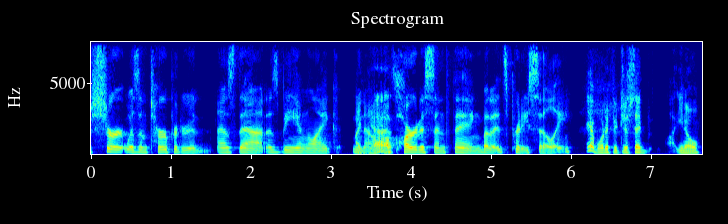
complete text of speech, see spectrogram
shirt was interpreted as that as being like you I know guess. a partisan thing, but it's pretty silly. Yeah, what if it just said, you know,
